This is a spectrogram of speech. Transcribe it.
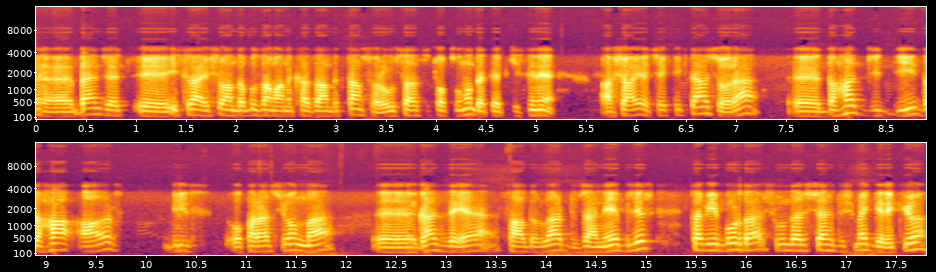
e, bence e, İsrail şu anda bu zamanı kazandıktan sonra uluslararası toplumun da tepkisini aşağıya çektikten sonra e, daha ciddi, daha ağır bir operasyonla e, Gazze'ye saldırılar düzenleyebilir. Tabii burada şunu da şerh düşmek gerekiyor.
